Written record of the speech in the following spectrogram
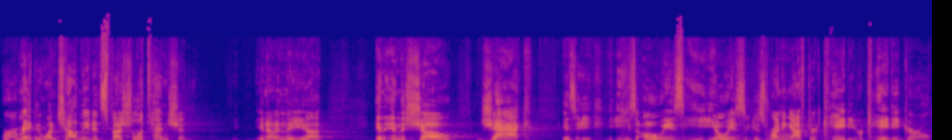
Or, or maybe one child needed special attention. You know, in the, uh, in, in the show, Jack is he's always he, he always is running after Katie or Katie girl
